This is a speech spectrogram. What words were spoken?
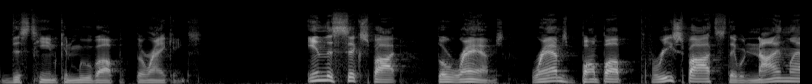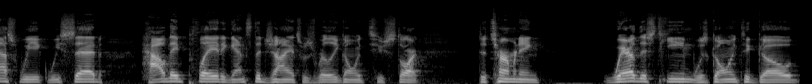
this team can move up the rankings. In the sixth spot, the Rams. Rams bump up three spots. They were nine last week. We said how they played against the Giants was really going to start determining where this team was going to go.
